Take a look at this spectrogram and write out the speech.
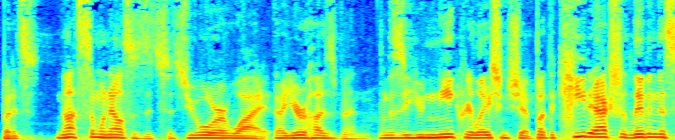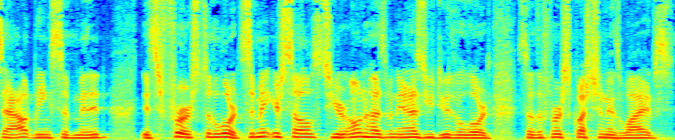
But it's not someone else's, it's, it's your wife, uh, your husband. And this is a unique relationship. But the key to actually living this out, being submitted, is first to the Lord. Submit yourselves to your own husband as you do to the Lord. So the first question is, wives,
